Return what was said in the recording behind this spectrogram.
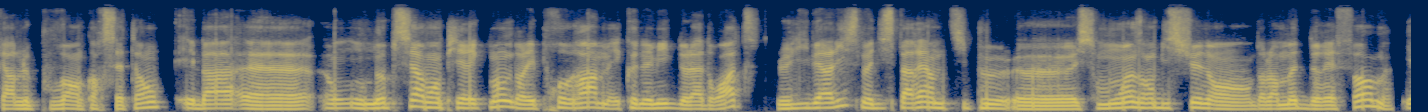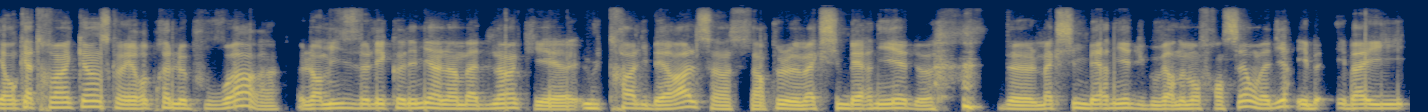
garde le pouvoir encore sept ans, et eh ben euh, on observe empiriquement que dans les programmes économiques de la droite, le libéralisme disparaît un petit peu. Euh, ils sont moins ambitieux dans, dans leur mode de réforme. Et en 95, quand ils reprennent le pouvoir, leur ministre de l'économie Alain Madelin, qui est ultra libéral, c'est un, peu le Maxime Bernier de, de Maxime Bernier du gouvernement français, on va dire. Et, et ben il,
